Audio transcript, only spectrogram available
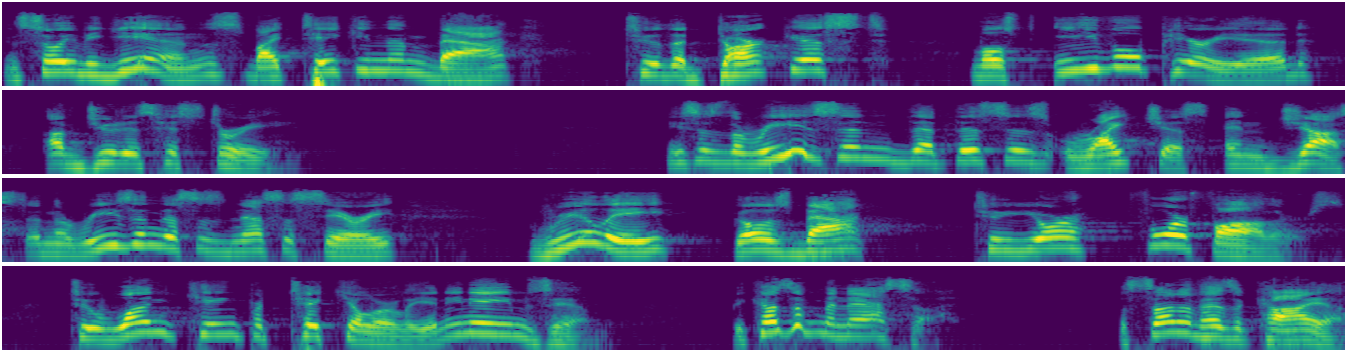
And so he begins by taking them back to the darkest, most evil period of Judah's history. He says the reason that this is righteous and just, and the reason this is necessary, really goes back to your forefathers, to one king particularly, and he names him because of Manasseh, the son of Hezekiah.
